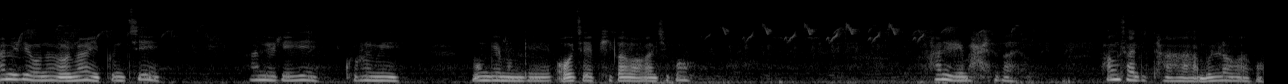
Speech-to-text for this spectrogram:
하늘이 오늘 얼마나 이쁜지 하늘이 구름이 멍게멍게 어제 비가 와가지고 하늘이 맑아요. 황사도 다 물러가고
